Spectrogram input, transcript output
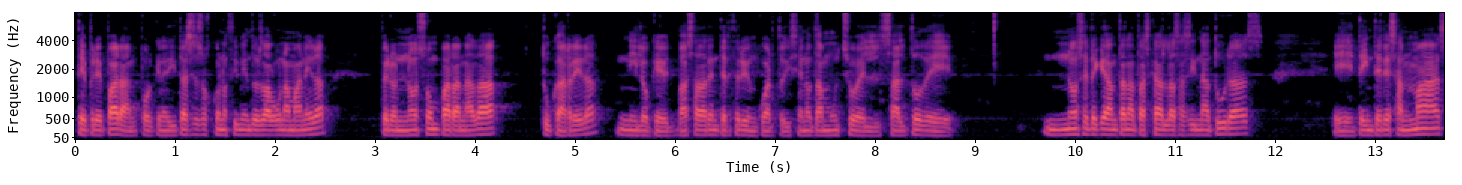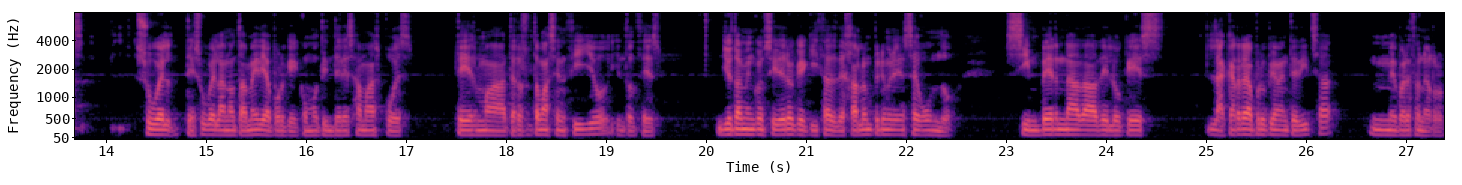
te preparan porque necesitas esos conocimientos de alguna manera, pero no son para nada tu carrera ni lo que vas a dar en tercero y en cuarto. Y se nota mucho el salto de no se te quedan tan atascadas las asignaturas, eh, te interesan más, sube, te sube la nota media porque como te interesa más, pues te, es más, te resulta más sencillo y entonces yo también considero que quizás dejarlo en primero y en segundo sin ver nada de lo que es la carrera propiamente dicha me parece un error.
